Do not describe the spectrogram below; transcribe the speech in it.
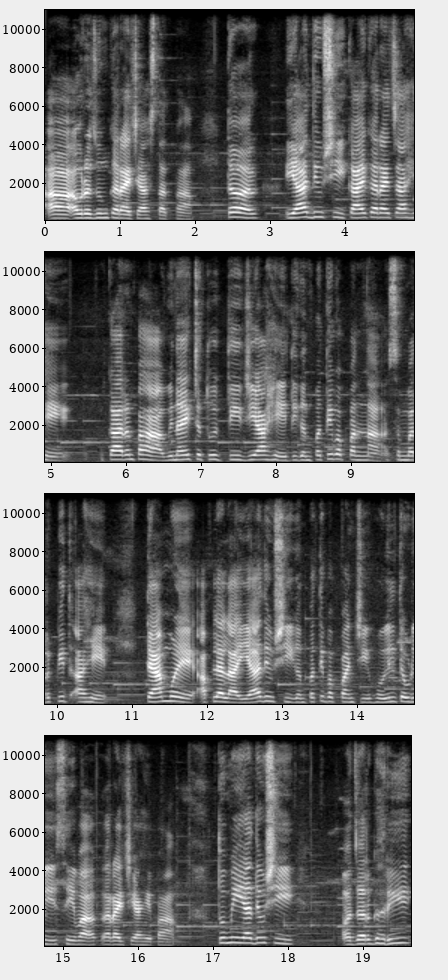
आवर्जून करायचे असतात पहा. तर या दिवशी काय करायचं आहे? कारण पहा विनायक चतुर्थी जी आहे ती गणपती बाप्पांना समर्पित आहे. त्यामुळे आपल्याला या दिवशी गणपती बाप्पांची होईल तेवढी सेवा करायची आहे पहा. तुम्ही या दिवशी जर घरी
